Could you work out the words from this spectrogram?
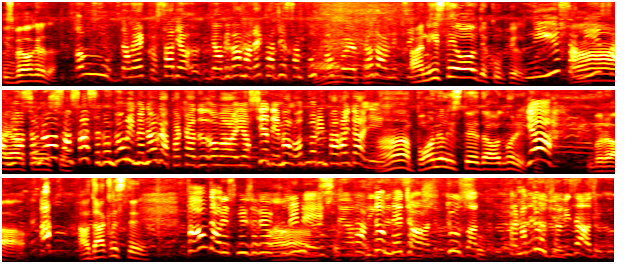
Iz Beograda. U, daleko. Sad ja, ja bi vama rekla gdje sam kupila u kojoj prodavnici. A niste je ovdje kupili? Nisam, A, nisam, ja ja, sam to nosam sa sebom, boli me noga, pa kad ovaj, ja sjedim malo odmorim, pa haj dalje. A, poneli ste da odmorite? Ja, Bravo. A odakle ste? Pa ovdje smo iz ove okoline. Tam, do Međa, Tuzla, prema Tuzli. zadrugu?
